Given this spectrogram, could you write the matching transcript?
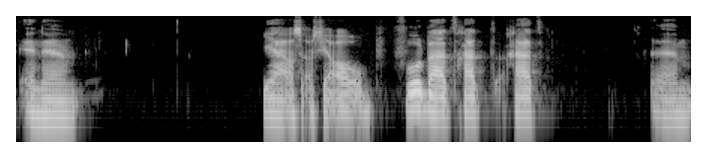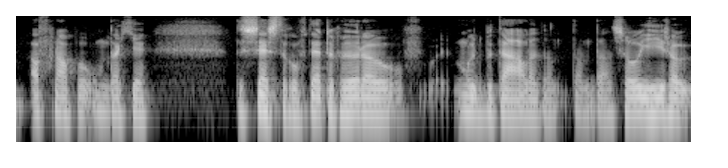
En uh, ja, als, als je al op voorbaat gaat, gaat um, afknappen omdat je de 60 of 30 euro of moet betalen, dan, dan, dan zul je hier zo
